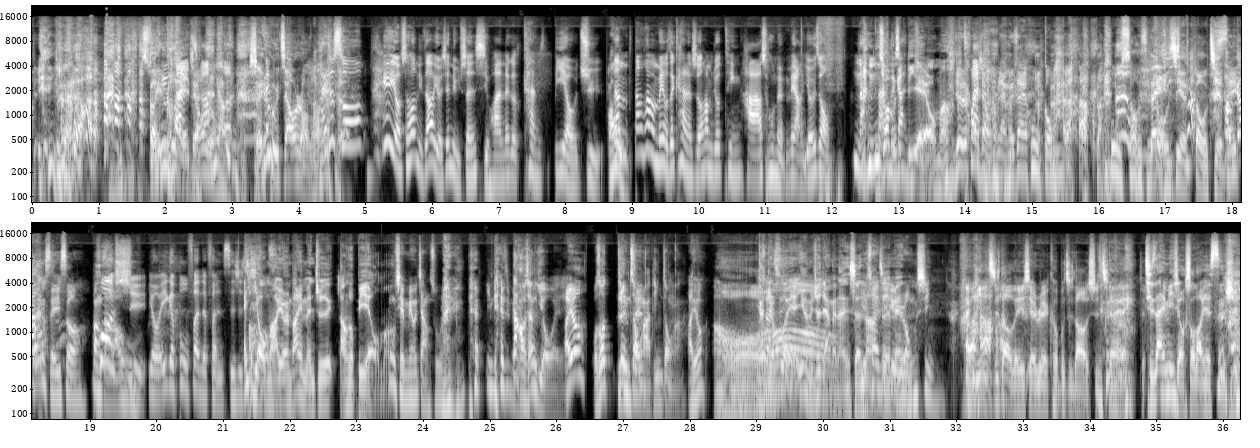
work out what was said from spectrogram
怪怪交的，融。水乳交融。哦。还是说，因为有时候你知道，有些女生喜欢那个看 BL 剧，哦。那当他们没有在看的时候，他们就听哈拉充能量，有一种男你说我们是男的感觉。BL 吗？你就是幻想我们两个在互攻、互受斗剑斗剑，谁攻谁受，或老。许有一个部分的粉丝是哎这，样有吗？有人把你们就是当做 BL 吗目？前没有讲出来，应该是没有。那好像有哎，哎呦，我说听众啊，听众啊，哎呦，哦感觉哦会诶，因为你们就两个男生啊，也算是一个荣幸。海明知道了一些瑞克不知道的事情。对，其实艾米有收到一些私讯，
